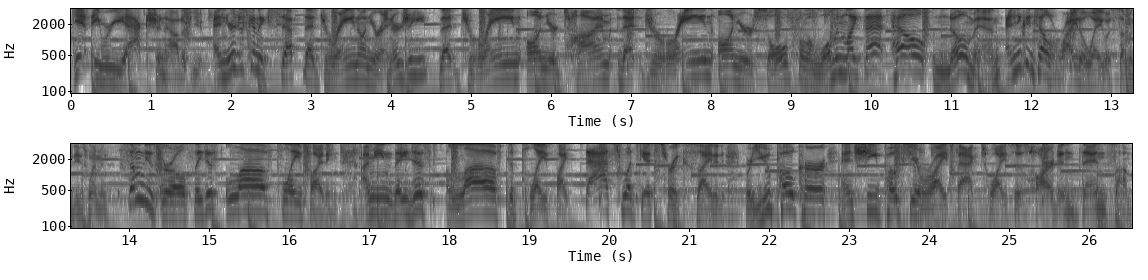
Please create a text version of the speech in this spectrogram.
get a reaction out of you. And you're just gonna accept that drain on your energy, that drain on your time, that drain on your soul from a woman like that? Hell no, man. And you can tell right away with some of these women. Some of these girls, they just love play fighting. I mean, they just love to play fight. That's what gets her excited. Where you poke her and she pokes you right back twice as hard and then some.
